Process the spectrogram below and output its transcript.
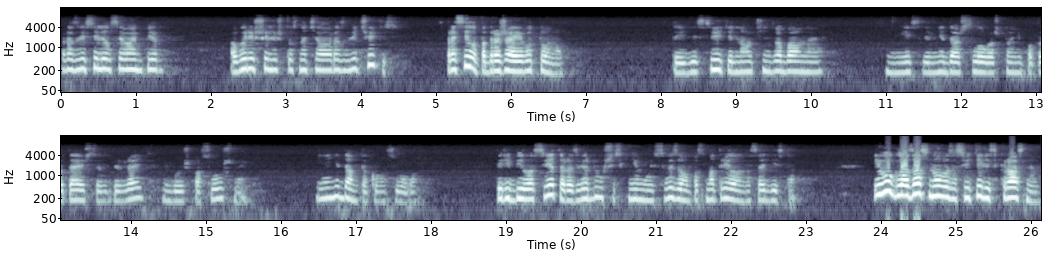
развеселился вампир. А вы решили, что сначала развлечетесь? Спросила, подражая его тону. Ты действительно очень забавная. Если не дашь слова, что не попытаешься сбежать и будешь послушной, я не дам такого слова. Перебила Света, развернувшись к нему и с вызовом посмотрела на садиста. Его глаза снова засветились красным.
